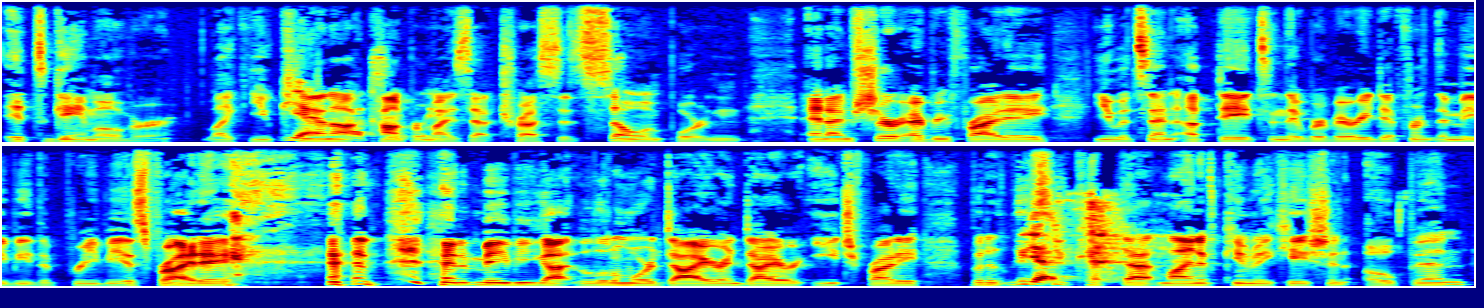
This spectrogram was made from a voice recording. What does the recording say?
it's game over. Like you cannot yeah, compromise that trust. It's so important. And I'm sure every Friday you would send updates and they were very different than maybe the previous Friday and, and maybe got a little more dire and dire each Friday, but at least yes. you kept that line of communication open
